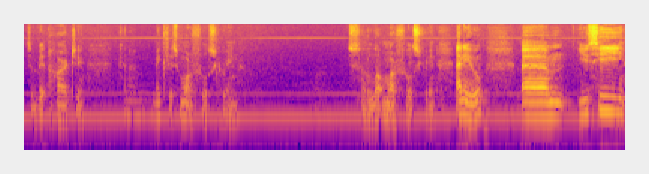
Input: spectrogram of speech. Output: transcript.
It's a bit hard to. Can I make this more full screen? It's a lot more full screen. Anywho, um, you see.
